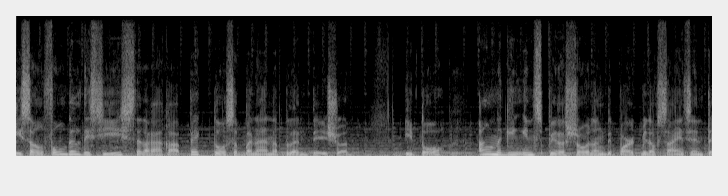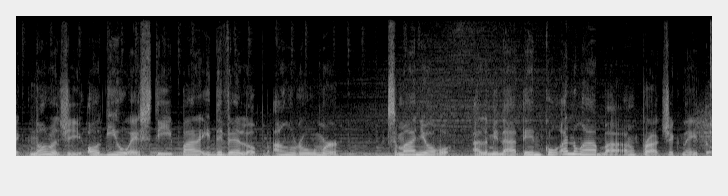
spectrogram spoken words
isang fungal disease na nakakaapekto sa banana plantation. Ito ang naging inspirasyon ng Department of Science and Technology o DOST para i-develop ang roamer. Samahan niyo ako, alamin natin kung ano nga ba ang project na ito.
